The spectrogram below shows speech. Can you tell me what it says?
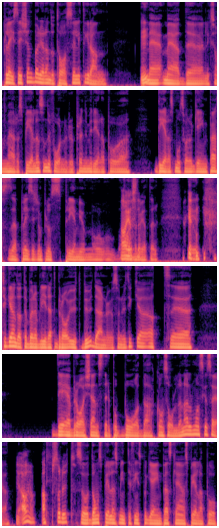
Playstation börjar ändå ta sig lite grann mm. med, med eh, liksom de här spelen som du får när du prenumererar på eh, deras motsvarande Game Pass, så här Playstation Plus Premium och vad ja, det heter. Jag tycker ändå att det börjar bli rätt bra utbud där nu. Så nu tycker jag att eh, det är bra tjänster på båda konsolerna eller vad man ska säga. Ja, absolut. Så de spelen som inte finns på Game Pass kan jag spela på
